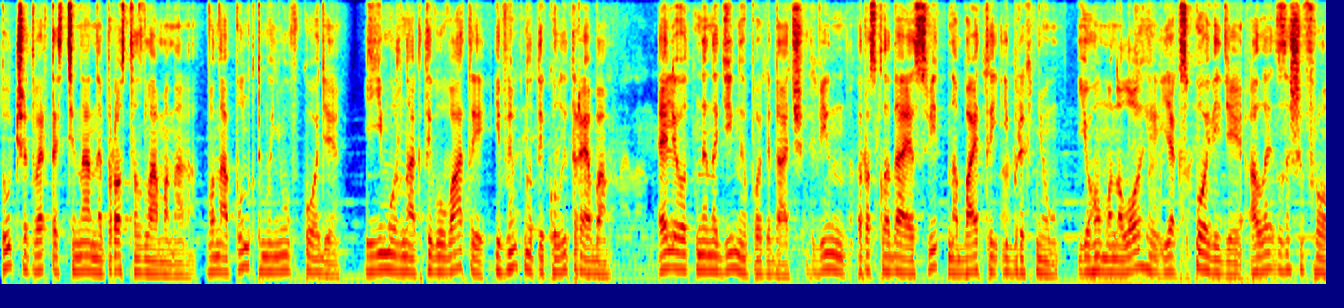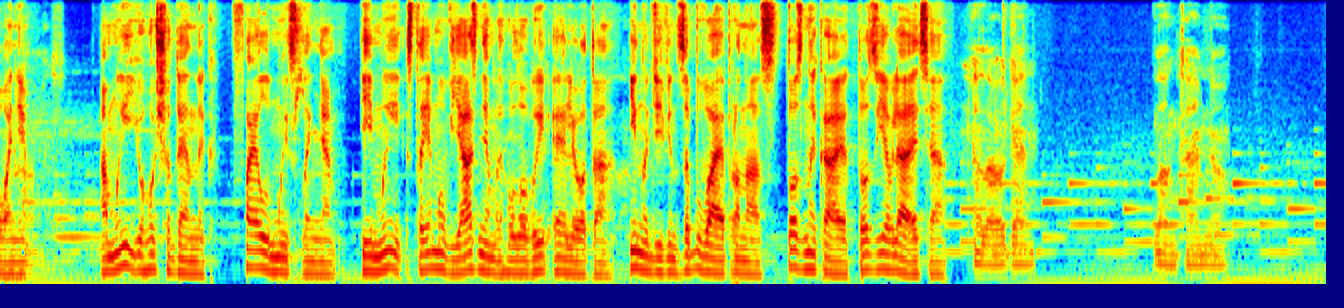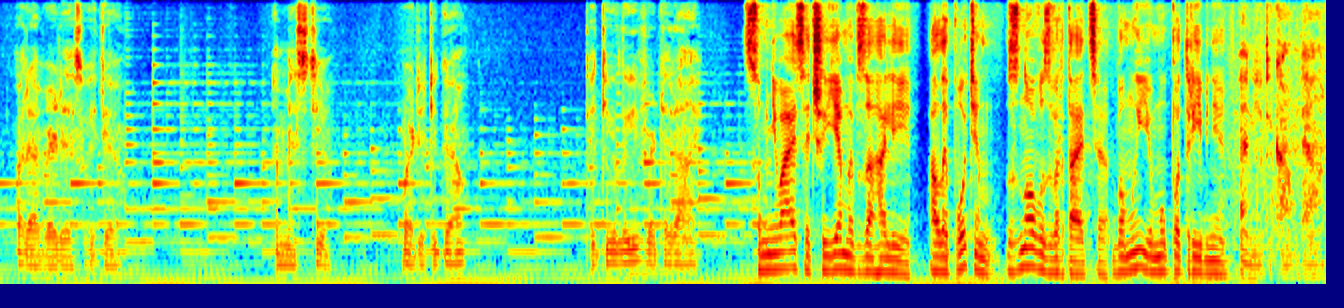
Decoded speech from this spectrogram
Тут четверта стіна не просто зламана, вона пункт меню в коді. Її можна активувати і вимкнути, коли треба. Еліот ненадійний оповідач. Він розкладає світ на байти і брехню. Його монологи як сповіді, але зашифровані. А ми його щоденник, файл мислення. І ми стаємо в'язнями голови Еліота. Іноді він забуває про нас, то зникає, то з'являється. Hello again. Long time no. Whatever it is we do. I missed you. Where did you go? Did you leave or did I? Сумнівається, чи є ми взагалі, але потім знову звертається, бо ми йому потрібні. I need to calm down.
